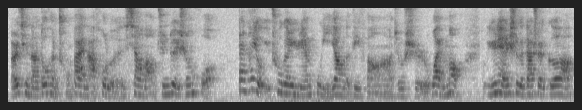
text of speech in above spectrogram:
而且呢都很崇拜拿破仑，向往军队生活。但他有一处跟于连不一样的地方啊，就是外貌。于连是个大帅哥啊，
